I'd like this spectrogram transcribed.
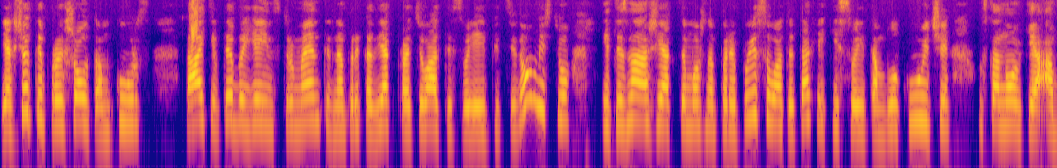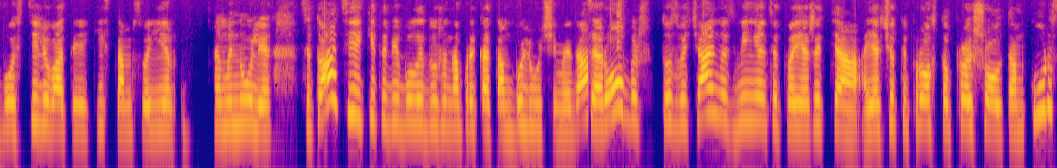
Якщо ти пройшов там курс, так, і в тебе є інструменти, наприклад, як працювати своєю підсвідомістю, і ти знаєш, як це можна переписувати, так, якісь свої там блокуючі установки, або стілювати якісь там свої минулі ситуації, які тобі були дуже, наприклад, там болючими, да, це робиш, то звичайно змінюється твоє життя. А якщо ти просто пройшов там курс,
